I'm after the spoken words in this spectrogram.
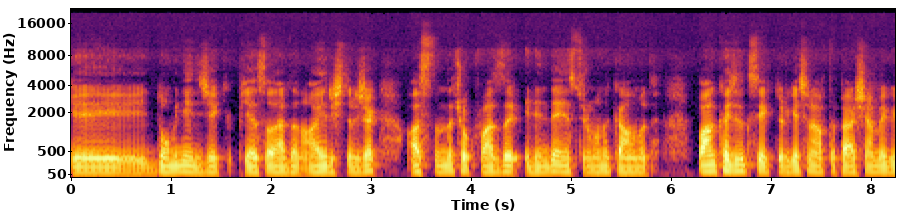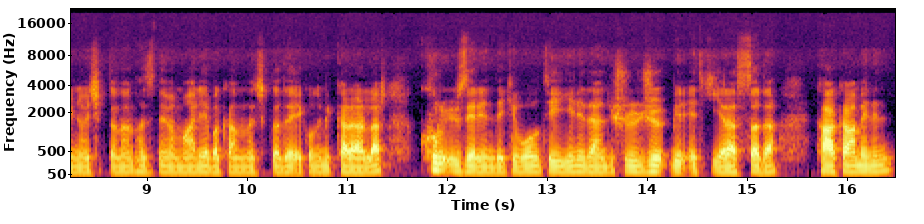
e, domine edecek piyasalardan ayrıştıracak aslında çok fazla elinde enstrümanı kalmadı. Bankacılık sektörü geçen hafta Perşembe günü açıklanan Hazine ve Maliye Bakanlığı'nın açıkladığı ekonomik kararlar kur üzerindeki volatiyi yeniden düşürücü bir etki yaratsa da KKM'nin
